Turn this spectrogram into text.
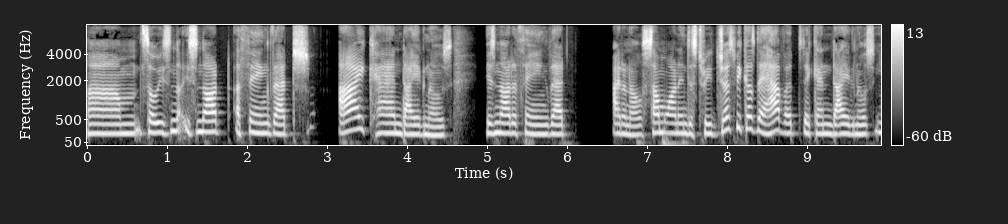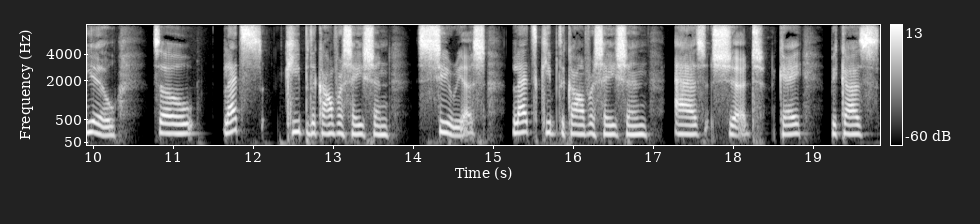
Um, so it's not, it's not a thing that I can diagnose. It's not a thing that I don't know someone in the street just because they have it they can diagnose you. So let's keep the conversation serious. Let's keep the conversation as should. Okay, because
